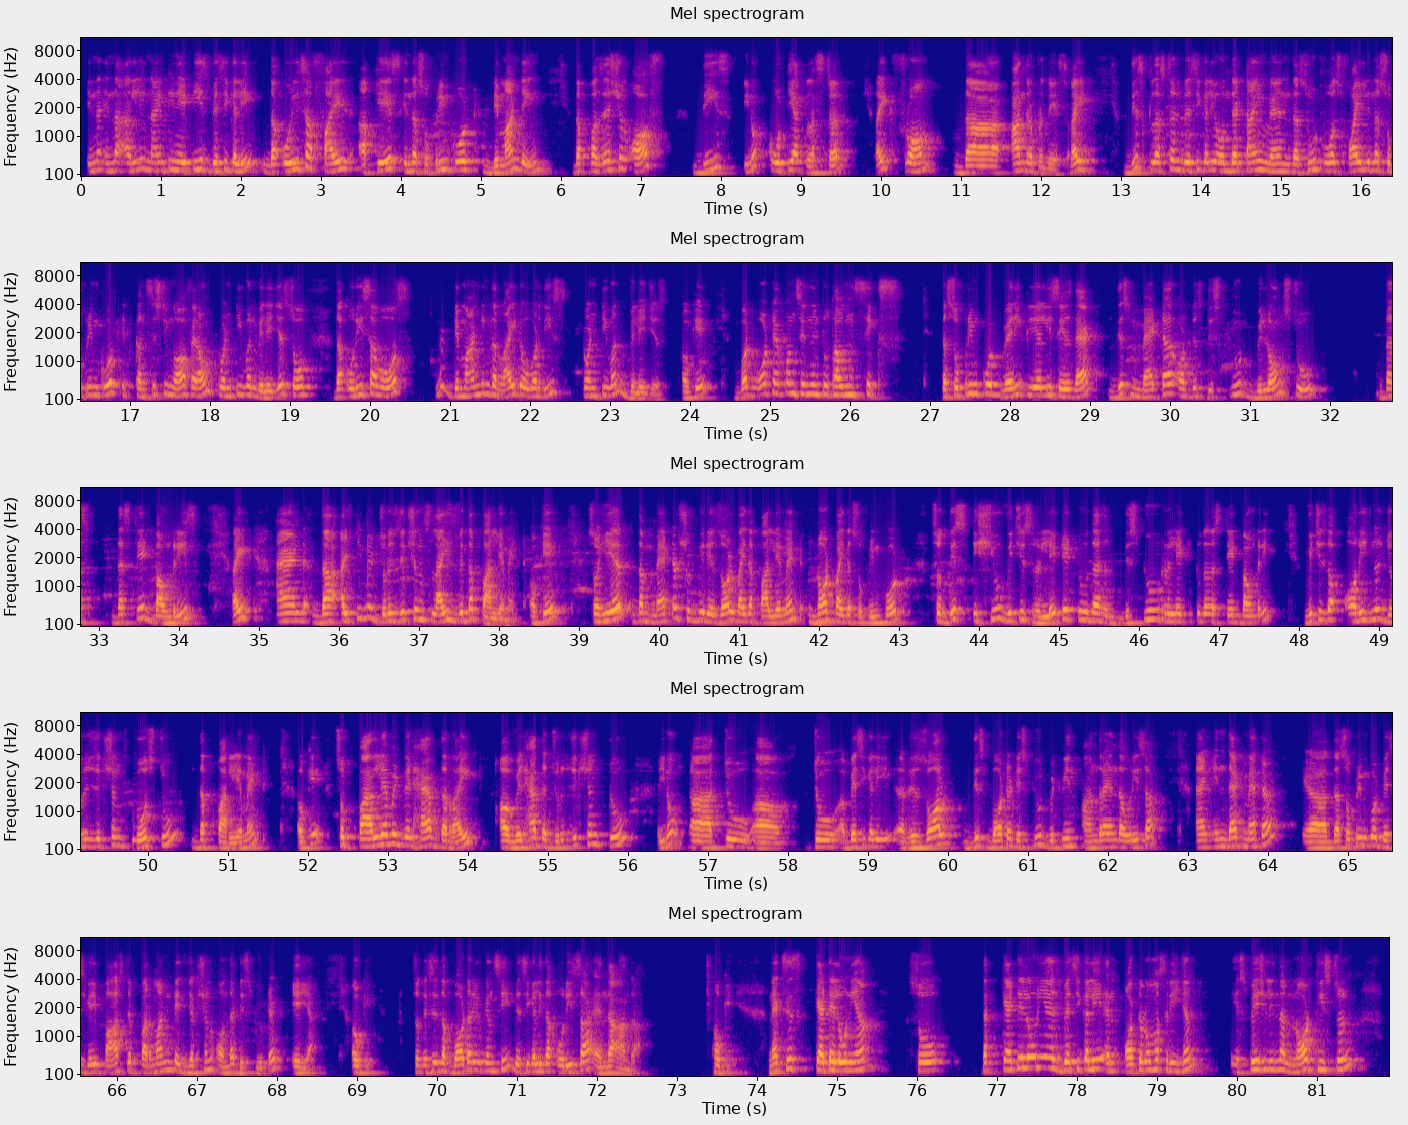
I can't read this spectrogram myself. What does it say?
in, the, in the early 1980s, basically, the Orissa filed a case in the Supreme Court demanding the possession of these, you know, Kotia cluster, right, from the Andhra Pradesh, right? this cluster basically on that time when the suit was filed in the Supreme Court, it consisting of around 21 villages. So the Orissa was you know, demanding the right over these 21 villages. Okay. But what happens in, in 2006? The Supreme Court very clearly says that this matter or this dispute belongs to the, the state boundaries, right? And the ultimate jurisdictions lies with the parliament. Okay. So here the matter should be resolved by the parliament, not by the Supreme Court. So this issue, which is related to the dispute related to the state boundary, which is the original jurisdiction goes to the parliament. Okay. So parliament will have the right or uh, will have the jurisdiction to, you know, uh, to, uh, to basically resolve this border dispute between Andhra and the Orissa. And in that matter, uh, the Supreme Court basically passed a permanent injunction on the disputed area. Okay. So this is the border you can see, basically the Orissa and the Andhra. Okay. Next is Catalonia. So the Catalonia is basically an autonomous region, especially in the northeastern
